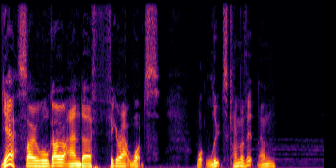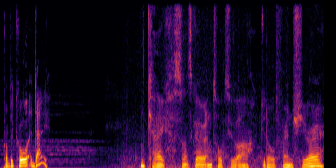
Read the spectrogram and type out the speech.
yeah. So we'll go and uh, figure out what's what loots came of it, and probably call it a day. Okay, so let's go and talk to our good old friend Shiro.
